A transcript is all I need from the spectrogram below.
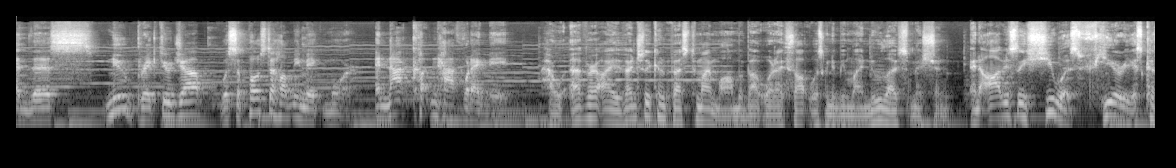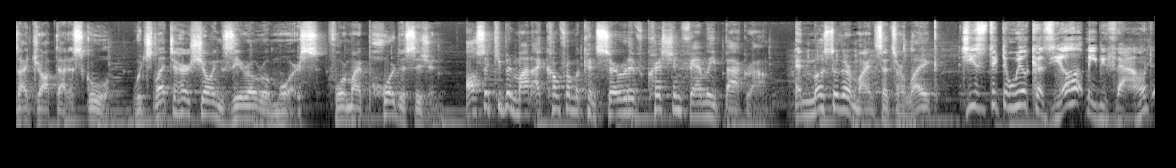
And this new breakthrough job was supposed to help me make more and not cut in half what I made. However, I eventually confessed to my mom about what I thought was going to be my new life's mission. And obviously, she was furious because I dropped out of school, which led to her showing zero remorse for my poor decision. Also, keep in mind, I come from a conservative Christian family background. And most of their mindsets are like, Jesus take the wheel cause you'll help me be found.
